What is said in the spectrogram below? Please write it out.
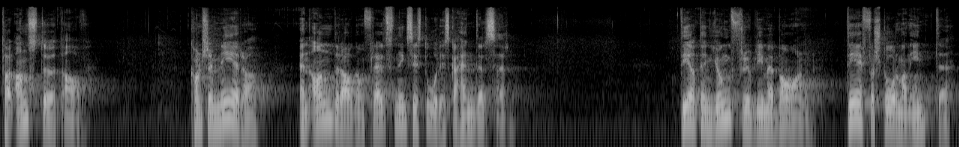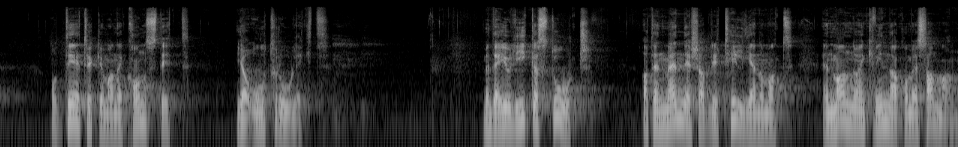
tar anstöt av. Kanske mera än andra av de frälsningshistoriska händelser. Det att en jungfru blir med barn, det förstår man inte och det tycker man är konstigt, ja otroligt. Men det är ju lika stort att en människa blir till genom att en man och en kvinna kommer samman.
